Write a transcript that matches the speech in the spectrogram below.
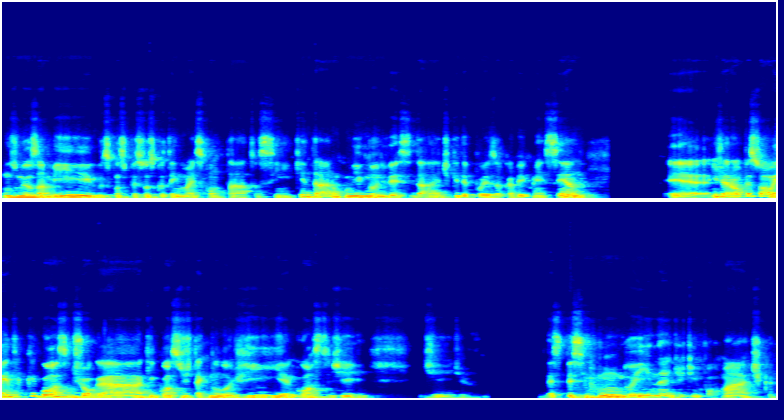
os meus amigos, com as pessoas que eu tenho mais contato, assim, que entraram comigo na universidade, que depois eu acabei conhecendo, é, em geral o pessoal entra que gosta de jogar, que gosta de tecnologia, gosta de, de, de desse, desse, mundo aí, né, de, de, informática.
